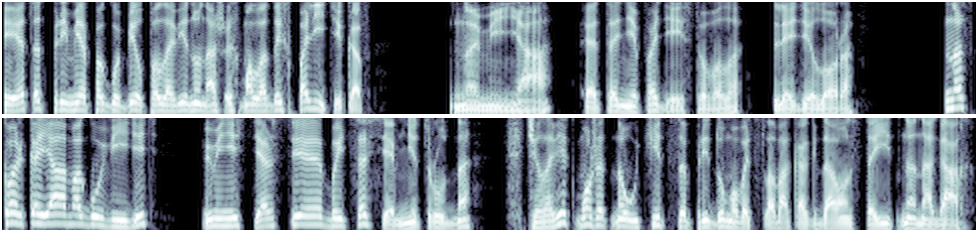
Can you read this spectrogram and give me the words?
и этот пример погубил половину наших молодых политиков. На меня это не подействовало, леди Лора. Насколько я могу видеть, в министерстве быть совсем нетрудно. Человек может научиться придумывать слова, когда он стоит на ногах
